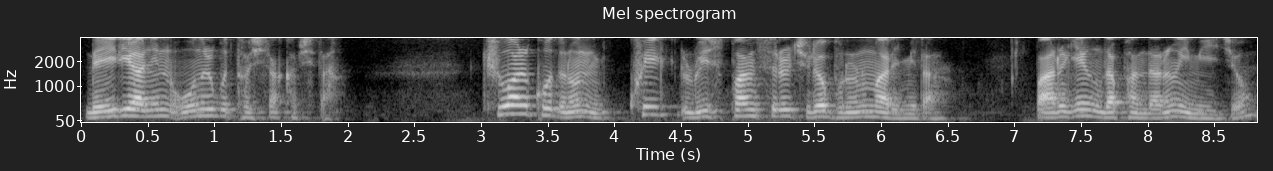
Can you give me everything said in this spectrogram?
내일이 아닌 오늘부터 시작합시다. QR코드는 Quick Response를 줄여 부르는 말입니다. 빠르게 응답한다는 의미이죠.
